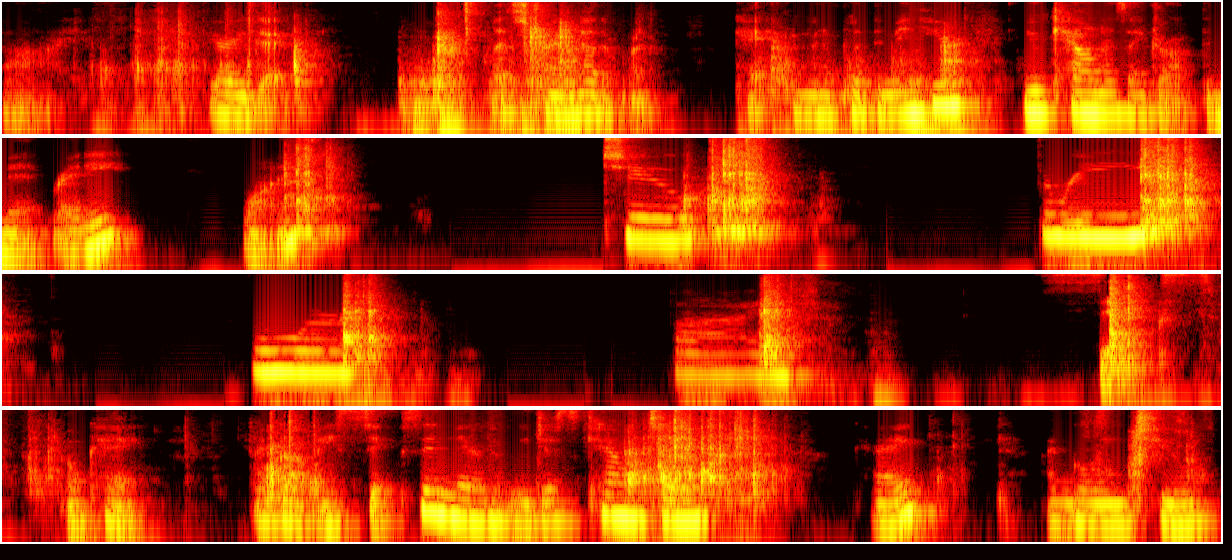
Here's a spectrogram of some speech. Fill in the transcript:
five. Very good. Let's try another one. Okay, I'm going to put them in here. You count as I drop them in. Ready? One, two, three, four, five, six. Okay, I got my six in there that we just counted. Okay, I'm going to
